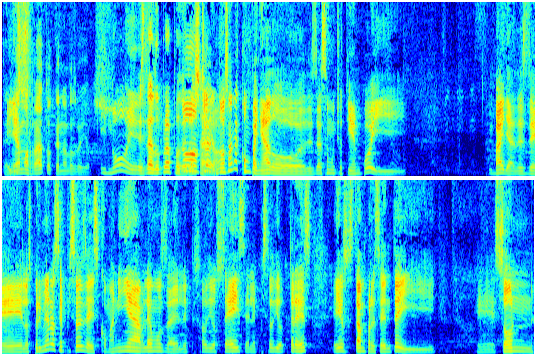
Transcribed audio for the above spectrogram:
Teníamos ellos- rato que no los veíamos. Y no eh, Es la dupla poderosa, claro, ¿no? Nos han acompañado desde hace mucho tiempo y... Vaya, desde los primeros episodios de Discomanía, hablemos del episodio 6, el episodio 3, ellos están presentes y eh, son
